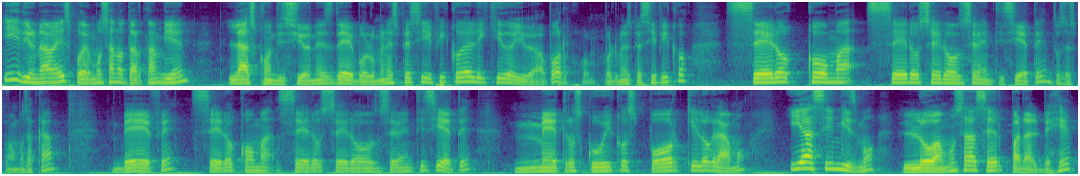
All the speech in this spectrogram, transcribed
Y de una vez podemos anotar también las condiciones de volumen específico de líquido y de vapor. Volumen específico 0,001127. Entonces pongamos acá BF 0,001127 metros cúbicos por kilogramo y asimismo lo vamos a hacer para el BG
